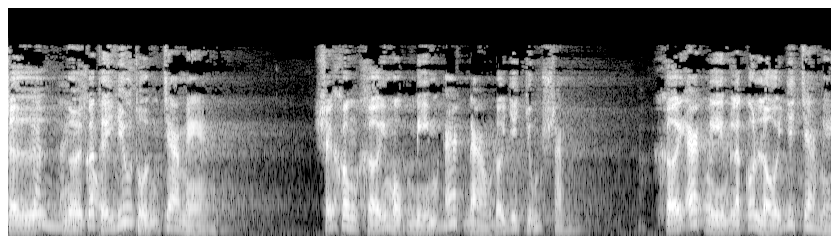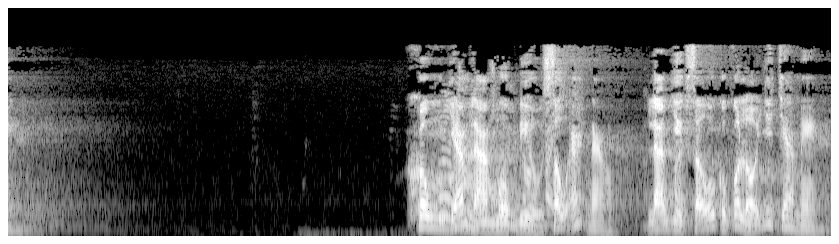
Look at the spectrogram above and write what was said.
sự người có thể hiếu thuận cha mẹ sẽ không khởi một niệm ác nào đối với chúng sanh. Khởi ác niệm là có lỗi với cha mẹ. Không dám làm một điều xấu ác nào, Làm việc xấu cũng có lỗi với cha mẹ.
